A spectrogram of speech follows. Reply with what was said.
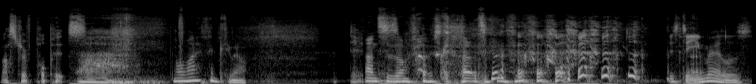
Master of puppets. What am I thinking of? Answers on a postcard. Just email us.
